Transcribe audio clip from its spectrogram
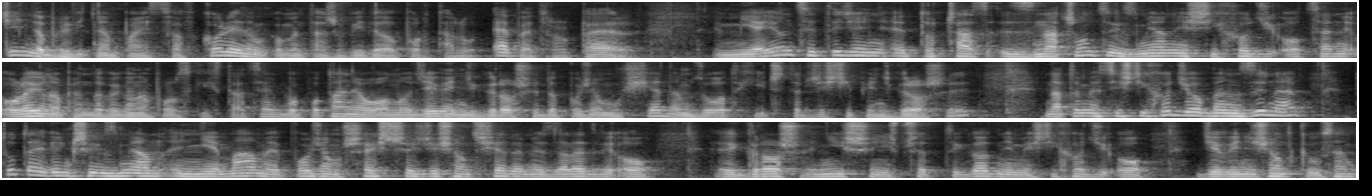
Dzień dobry, witam Państwa w kolejnym komentarzu wideo portalu epetrol.pl. Mijający tydzień to czas znaczących zmian, jeśli chodzi o ceny oleju napędowego na polskich stacjach, bo potaniał ono 9 groszy do poziomu 7 zł i 45 groszy. Natomiast jeśli chodzi o benzynę, tutaj większych zmian nie mamy. Poziom 6,67 jest zaledwie o grosz niższy niż przed tygodniem. Jeśli chodzi o 98,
